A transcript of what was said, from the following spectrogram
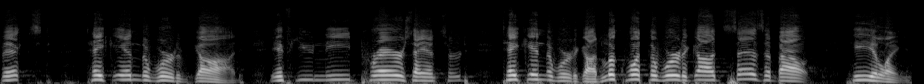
fixed, take in the Word of God. If you need prayers answered, take in the Word of God. Look what the Word of God says about healing.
